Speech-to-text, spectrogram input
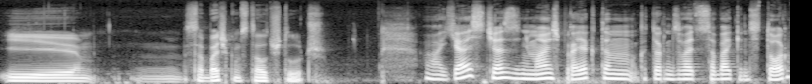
и собачкам стало чуть лучше. А, Я сейчас занимаюсь проектом, который называется Собакин Стор,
